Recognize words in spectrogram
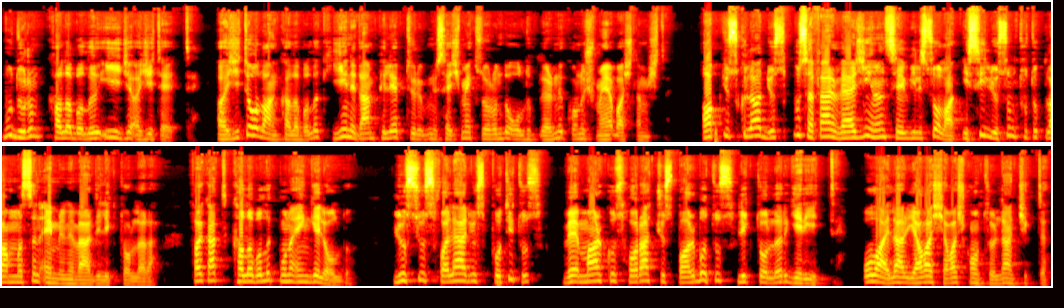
Bu durum kalabalığı iyice acite etti. Ajite olan kalabalık yeniden pleb tribünü seçmek zorunda olduklarını konuşmaya başlamıştı. Appius Claudius bu sefer Virginia'nın sevgilisi olan Isilius'un tutuklanmasının emrini verdi liktorlara. Fakat kalabalık buna engel oldu. Lucius Valerius Potitus ve Marcus Horatius Barbatus liktorları geri itti. Olaylar yavaş yavaş kontrolden çıktı.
